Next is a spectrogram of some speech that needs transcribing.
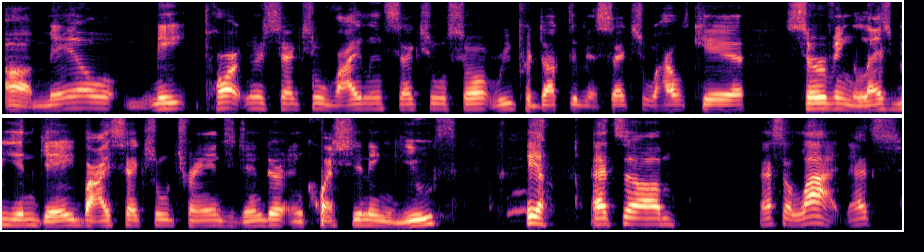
Uh, male mate partner sexual violence, sexual assault, reproductive and sexual health care, serving lesbian, gay, bisexual, transgender, and questioning youth. Yeah, that's um that's a lot. That's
